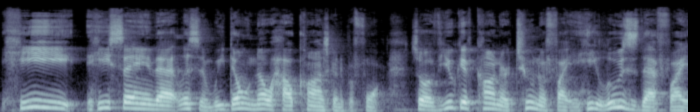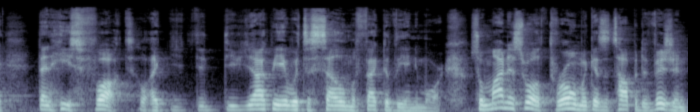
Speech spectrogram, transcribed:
he he's saying that listen, we don't know how Conor's going to perform. So if you give Conor a tuna fight and he loses that fight, then he's fucked. Like you're not be able to sell him effectively anymore. So might as well throw him against the top of division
